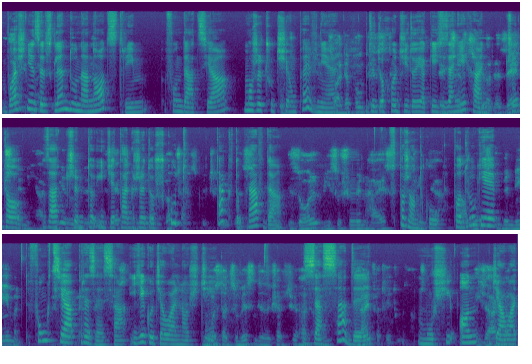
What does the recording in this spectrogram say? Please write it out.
właśnie ze względu na Nord Stream fundacja może czuć się pewnie, gdy dochodzi do jakichś zaniechań, czy to za czym to idzie także do szkód. Tak, to prawda. W porządku. Po drugie, funkcja prezesa i jego działalności. Z zasady musi on działać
